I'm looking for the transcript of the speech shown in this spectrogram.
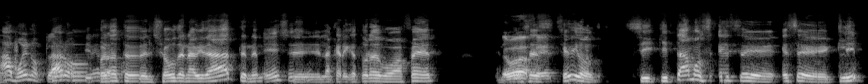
Ah, bueno, claro. Acuérdate razón. del show de Navidad, tenemos Sí, sí, sí. eh, la caricatura de Boba Fett. De Boba Entonces, Fett. ¿qué digo? Si quitamos ese, ese clip,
